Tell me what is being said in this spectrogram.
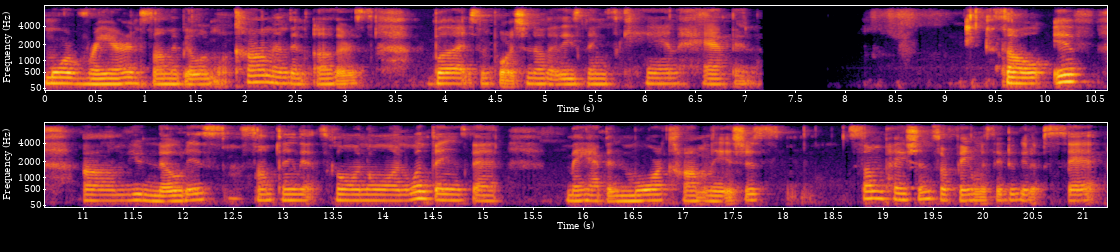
more rare and some may be a little more common than others, but it's important to know that these things can happen. So if um, you notice something that's going on, one thing is that may happen more commonly. It's just some patients or families they do get upset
